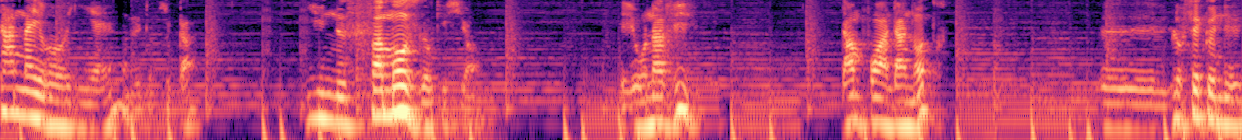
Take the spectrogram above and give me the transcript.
dans ce cas, une fameuse locution. Et on a vu d'un point d'un autre euh, le fait que ne-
